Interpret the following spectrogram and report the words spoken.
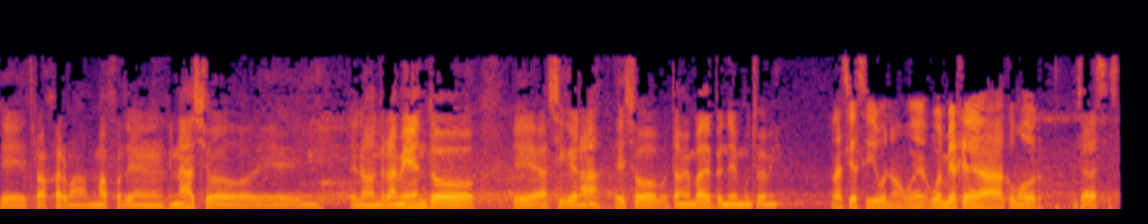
eh, trabajar más, más, fuerte en el gimnasio, de, en los entrenamientos, eh, así que nada, eso también va a depender mucho de mí. Gracias y bueno, buen, buen viaje a Comodoro. Muchas gracias.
